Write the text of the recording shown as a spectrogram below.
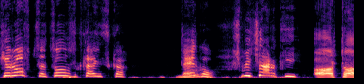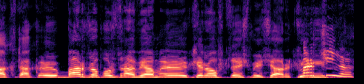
kierowcę, co z Gdańska? No. Tego, śmieciarki, A tak, tak, e, bardzo pozdrawiam e, kierowcę śmieciarki. Marcina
